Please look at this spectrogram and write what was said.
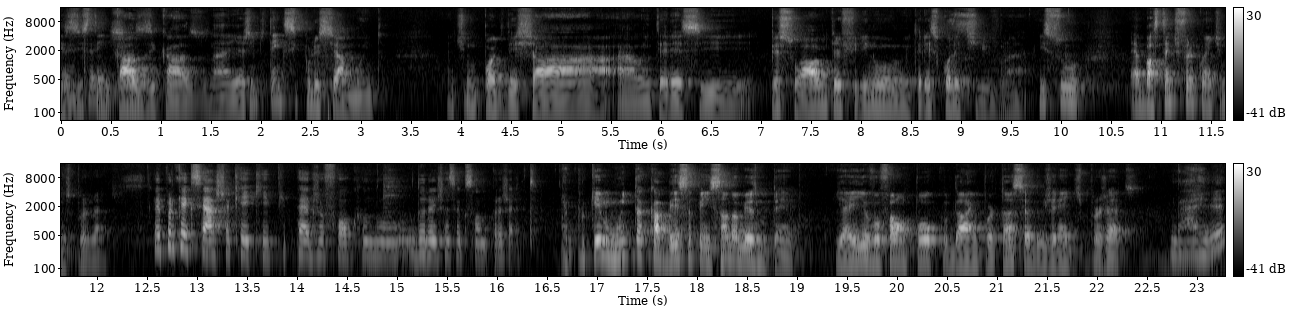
Existem Entendi. casos e casos, né? E a gente tem que se policiar muito. A gente não pode deixar uh, o interesse pessoal interferir no, no, interesse coletivo, né? Isso é bastante frequente nos projetos. E por que, que você acha que a equipe perde o foco no, durante a execução do projeto? É porque muita cabeça pensando ao mesmo tempo. E aí eu vou falar um pouco da importância do gerente de projetos. Vai.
